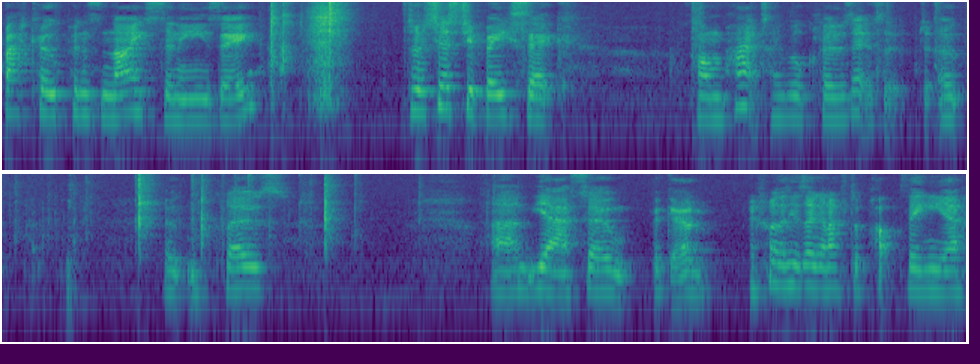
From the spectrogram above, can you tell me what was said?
Back opens nice and easy. So it's just your basic compact. I will close it. So open, open, close. Um, yeah, so again, it's one of the things I'm going to have to pop the uh,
